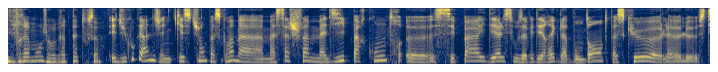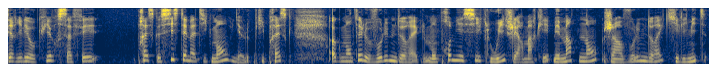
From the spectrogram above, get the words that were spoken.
vraiment, je regrette pas tout ça. Et du coup, Karen, j'ai une question parce que moi, ma, ma sage-femme m'a dit, par contre, euh, c'est pas idéal si vous avez des règles abondantes parce que euh, le, le stérilet au cuivre, ça fait presque systématiquement, il y a le petit presque, augmenter le volume de règles. Mon premier cycle, oui, je l'ai remarqué, mais maintenant, j'ai un volume de règles qui est limite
